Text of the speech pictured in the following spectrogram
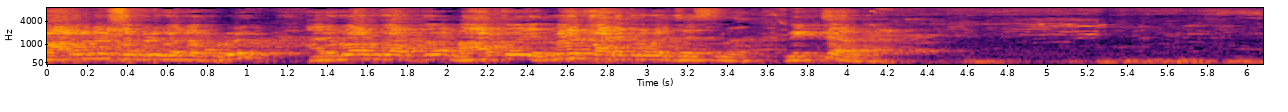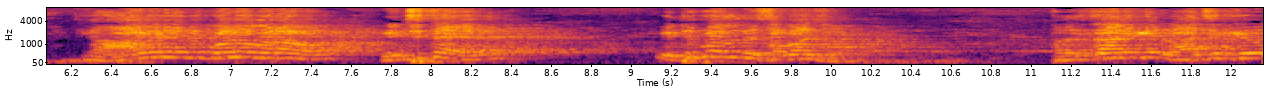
పార్లమెంట్ సభ్యుడికి ఉన్నప్పుడు హరిబాబు గారితో నాతో ఎన్నో కార్యక్రమాలు చేసిన వ్యక్తి ఆవిడని కూడా మనం ఎంచితే ఎటుపోతుంది సమాజం. ప్రతిదానికి రాజకీయం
